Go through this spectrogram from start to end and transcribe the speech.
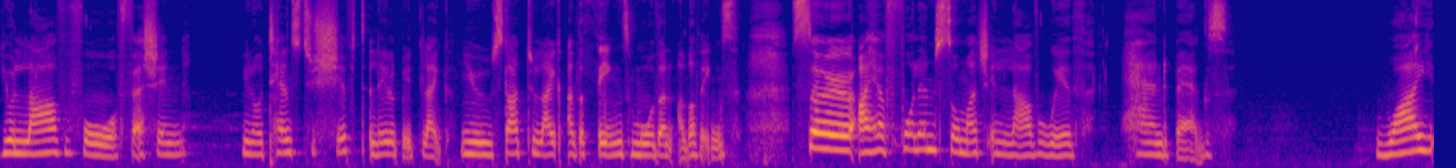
your love for fashion, you know, tends to shift a little bit. Like you start to like other things more than other things. So I have fallen so much in love with handbags. Why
